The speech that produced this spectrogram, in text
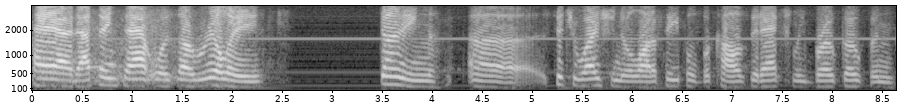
had, I think that was a really stunning uh, situation to a lot of people because it actually broke open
